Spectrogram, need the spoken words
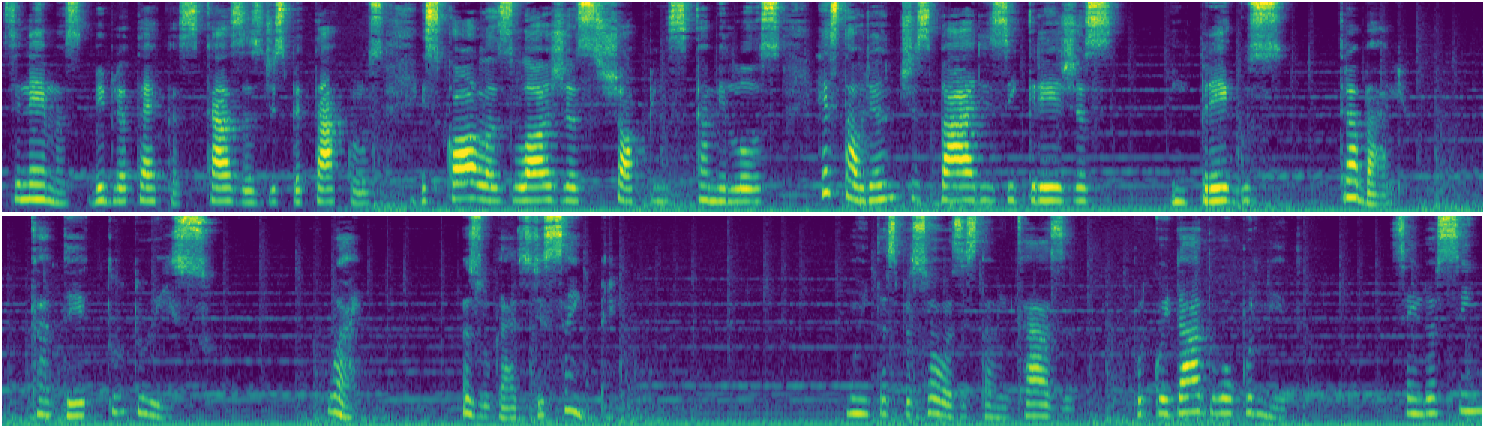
Cinemas, bibliotecas, casas de espetáculos, escolas, lojas, shoppings, camelôs, restaurantes, bares, igrejas, empregos, trabalho. Cadê tudo isso? Uai, os lugares de sempre. Muitas pessoas estão em casa por cuidado ou por medo Sendo assim,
